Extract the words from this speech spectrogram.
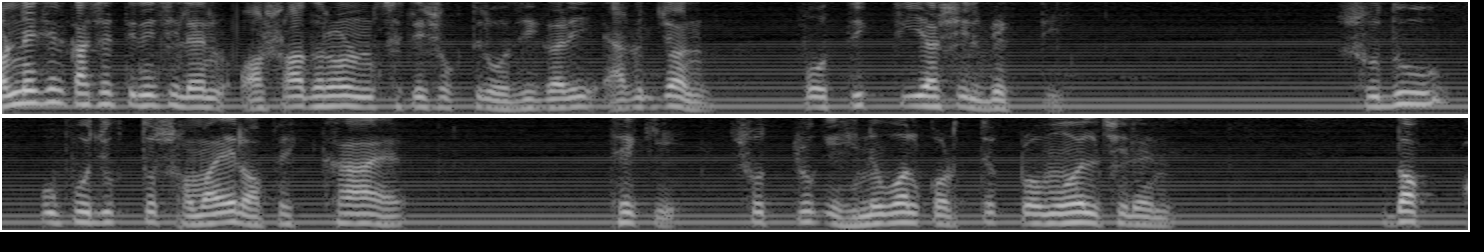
অনেকের কাছে তিনি ছিলেন অসাধারণ স্মৃতিশক্তির অধিকারী, একজন প্রতিক্রিয়াশীল ব্যক্তি। শুধু উপযুক্ত সময়ের অপেক্ষায় থেকে শত্রুকে হীনবল করতে ক্রমওয়েল ছিলেন দক্ষ।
